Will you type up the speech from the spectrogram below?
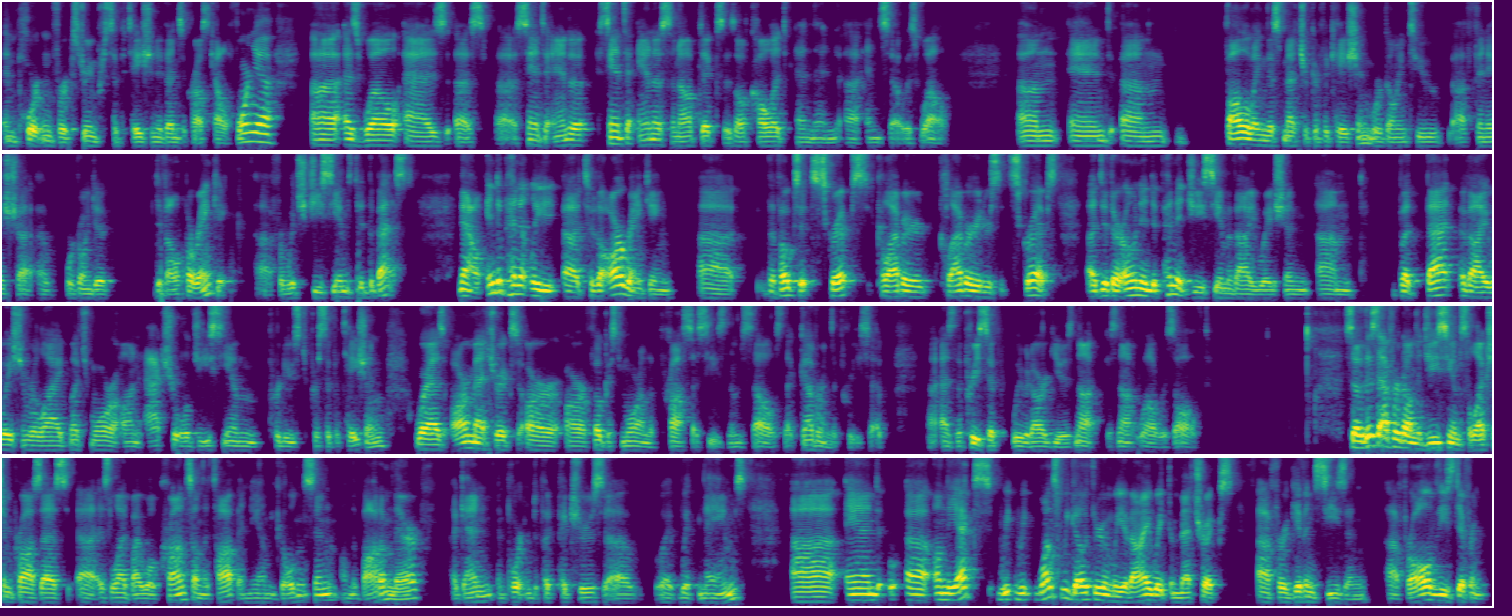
important for extreme precipitation events across California, as well as Santa Ana, Santa Ana synoptics, as I'll call it, and then ENSO as well. Um, and um, following this metricification, we're going to uh, finish, uh, uh, we're going to develop a ranking uh, for which GCMs did the best. Now, independently uh, to the R ranking, uh, the folks at Scripps, collaborator, collaborators at Scripps, uh, did their own independent GCM evaluation, um, but that evaluation relied much more on actual GCM produced precipitation, whereas our metrics are, are focused more on the processes themselves that govern the precip, uh, as the precip, we would argue, is not, is not well resolved. So this effort on the GCM selection process uh, is led by Will Krantz on the top and Naomi Goldenson on the bottom there. Again, important to put pictures uh, with, names. Uh, and uh, on the X, we, we, once we go through and we evaluate the metrics uh, for a given season uh, for all of these different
